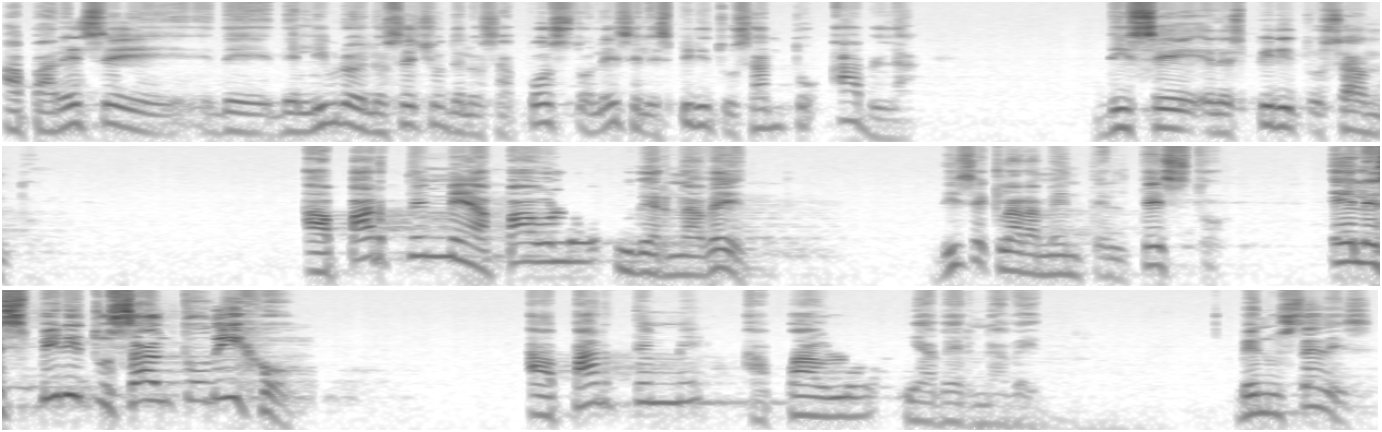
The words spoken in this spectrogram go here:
aparece del libro de los Hechos de los Apóstoles, el Espíritu Santo habla. Dice el Espíritu Santo, apártenme a Pablo y Bernabé. Dice claramente el texto. El Espíritu Santo dijo, apártenme a Pablo y a Bernabé. Ven ustedes,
